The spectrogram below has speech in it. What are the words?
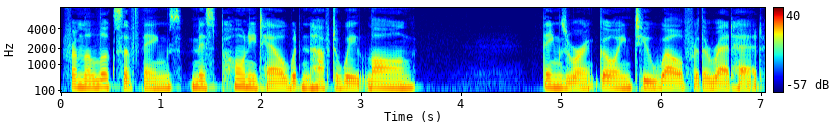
From the looks of things, Miss Ponytail wouldn't have to wait long. Things weren't going too well for the redhead.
